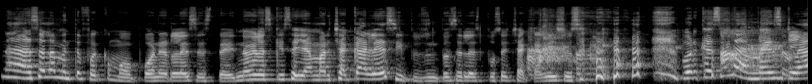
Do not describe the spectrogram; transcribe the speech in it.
Nada, solamente fue como ponerles, este, no les quise llamar chacales y pues entonces les puse chacalishus. Porque es una ah, mezcla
